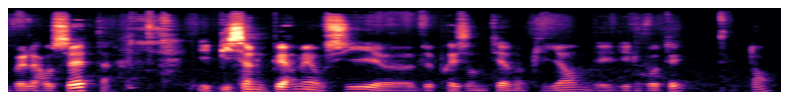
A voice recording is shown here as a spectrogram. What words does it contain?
nouvelles recettes. Et puis ça nous permet aussi euh, de présenter à nos clients des, nouveautés tout le temps.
